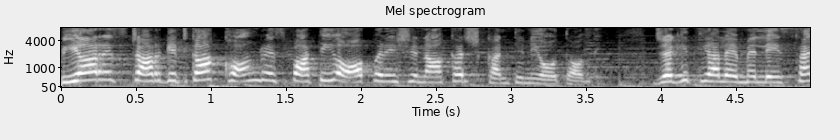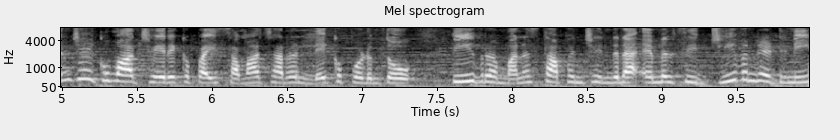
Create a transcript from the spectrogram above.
బీఆర్ఎస్ టార్గెట్గా Congress party operation Akarsh continue అవుతోంది. జగిత్యాల ఎమ్మెల్యే సంజయ్ కుమార్ చేరికపై సమాచారం లేకపోవడంతో తీవ్ర మనస్తాపం చెందిన ఎమ్మెల్సీ జీవన్ రెడ్డిని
